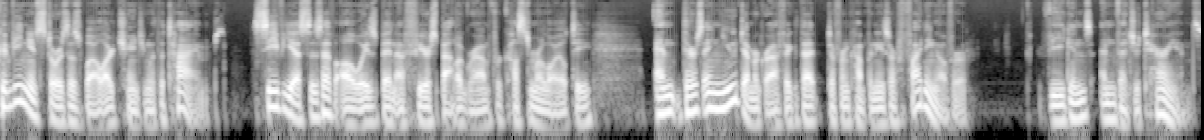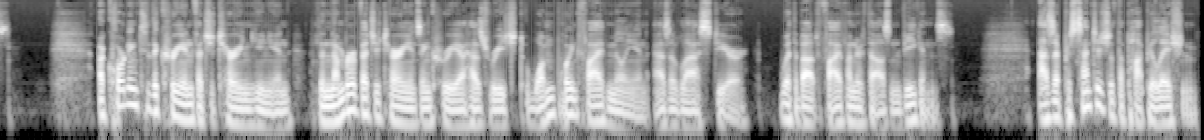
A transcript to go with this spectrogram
Convenience stores as well are changing with the times. CVSs have always been a fierce battleground for customer loyalty, and there's a new demographic that different companies are fighting over vegans and vegetarians. According to the Korean Vegetarian Union, the number of vegetarians in Korea has reached 1.5 million as of last year, with about 500,000 vegans. As a percentage of the population,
